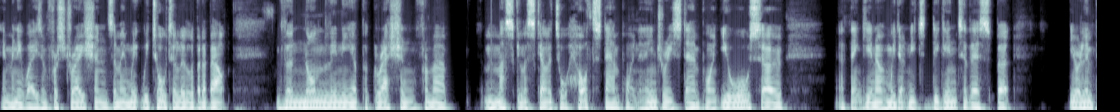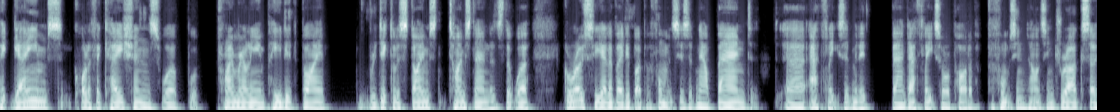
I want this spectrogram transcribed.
in many ways and frustrations. I mean, we, we talked a little bit about the non-linear progression from a musculoskeletal health standpoint and injury standpoint. You also, I think, you know, and we don't need to dig into this, but your Olympic Games qualifications were, were primarily impeded by ridiculous time, time standards that were grossly elevated by performances of now banned uh, athletes, admitted banned athletes or a part of performance enhancing drugs. So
